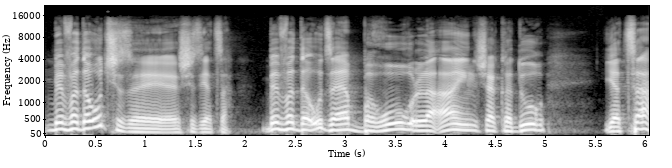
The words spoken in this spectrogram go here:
בוודאות שזה, שזה יצא. בוודאות זה היה ברור לעין שהכדור יצא.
